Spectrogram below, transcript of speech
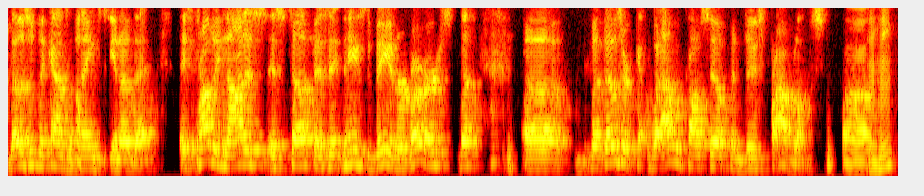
those are the kinds of things you know that it's probably not as, as tough as it needs to be in reverse, but uh, but those are what I would call self-induced problems. Uh, mm-hmm.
